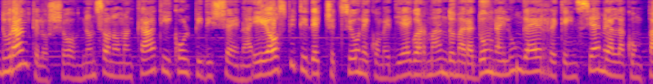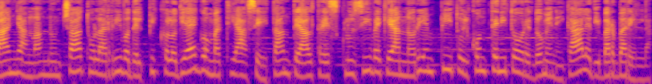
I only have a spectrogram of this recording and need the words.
Durante lo show non sono mancati i colpi di scena e ospiti d'eccezione come Diego Armando Maradona e Lunga R che insieme alla compagna hanno annunciato l'arrivo del piccolo Diego Mattias e tante altre esclusive che hanno riempito il contenitore domenicale di Barbarella.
